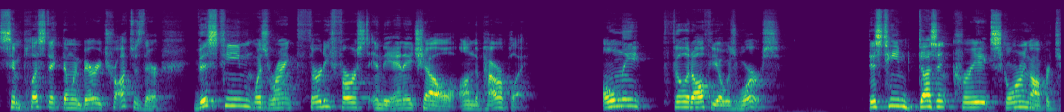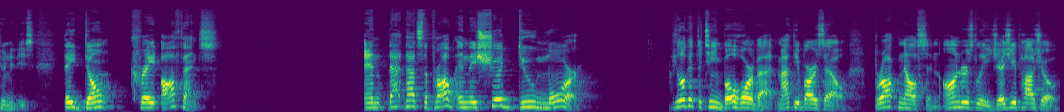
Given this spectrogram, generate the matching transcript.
simplistic than when Barry Trotz was there. This team was ranked 31st in the NHL on the power play. Only Philadelphia was worse. This team doesn't create scoring opportunities. They don't create offense. And that, that's the problem. And they should do more. If you look at the team, Bo Horvat, Mathew Barzal, Brock Nelson, Anders Lee, J-G Pageau,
